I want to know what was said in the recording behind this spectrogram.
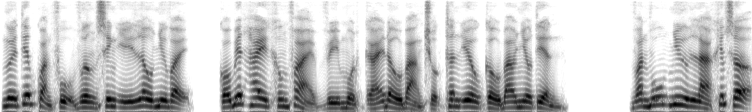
Ngươi tiếp quản phụ vương sinh ý lâu như vậy, có biết hay không phải vì một cái đầu bảng chuộc thân yêu cầu bao nhiêu tiền. Văn vũ như là khiếp sợ,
